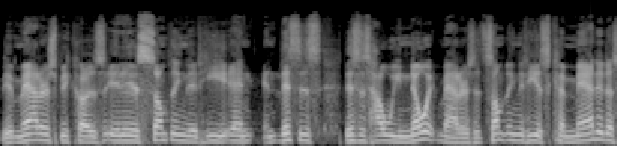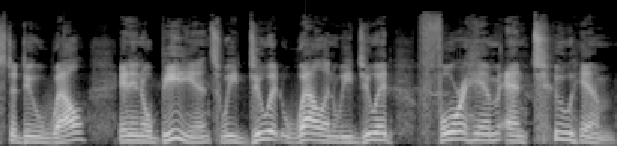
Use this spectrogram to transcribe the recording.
It matters because it is something that he, and, and, this, is, this is how we know it matters. It's something that he has commanded us to do well. And in obedience, we do it well and we do it for him and to him.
